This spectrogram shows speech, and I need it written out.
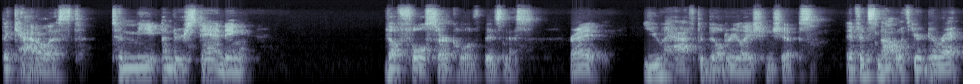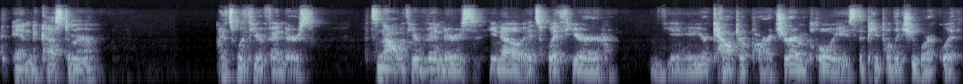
the catalyst to me understanding the full circle of business right you have to build relationships if it's not with your direct end customer it's with your vendors. If it's not with your vendors, you know, it's with your your counterparts, your employees, the people that you work with.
